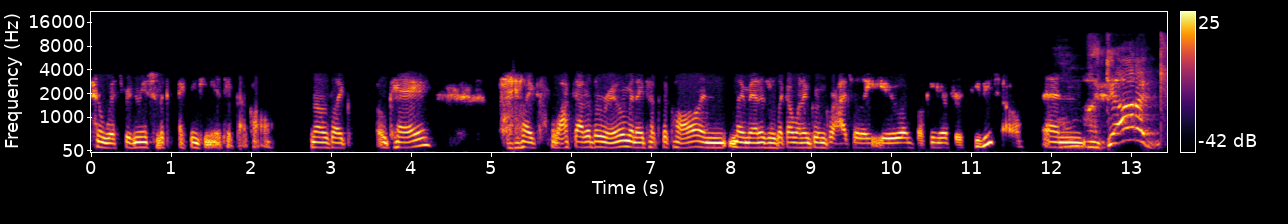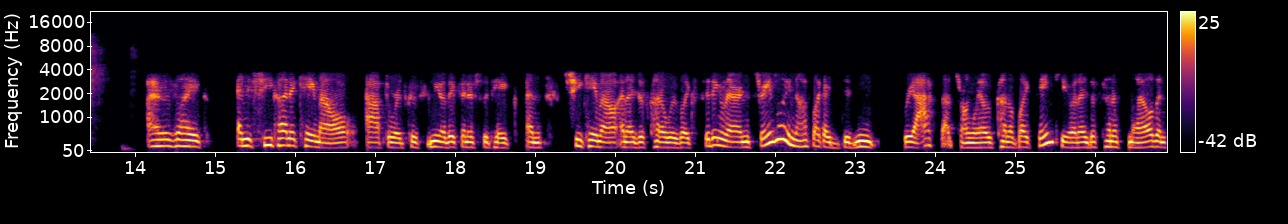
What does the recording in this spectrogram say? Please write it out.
kind of whispered to me, she's like, I think you need to take that call. And I was like, okay. I like walked out of the room and I took the call and my manager was like, I want to congratulate you on booking your first TV show. And oh my God. I was like, and she kind of came out afterwards because, you know, they finished the take and she came out and I just kind of was like sitting there and strangely enough, like I didn't react that strongly. I was kind of like, thank you. And I just kind of smiled and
